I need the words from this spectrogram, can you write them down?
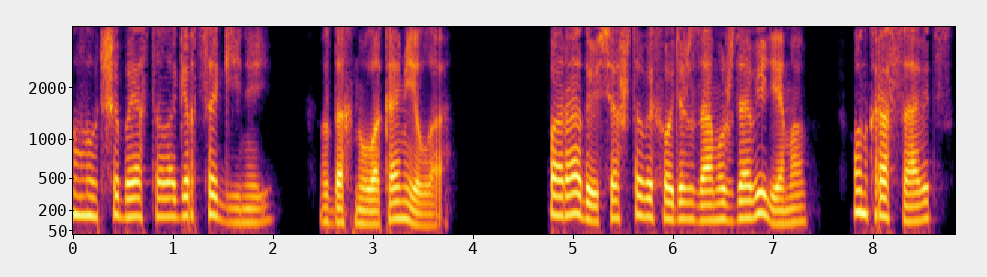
«Лучше бы я стала герцогиней», — вздохнула Камилла. «Порадуйся, что выходишь замуж за Вильяма. Он красавец,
